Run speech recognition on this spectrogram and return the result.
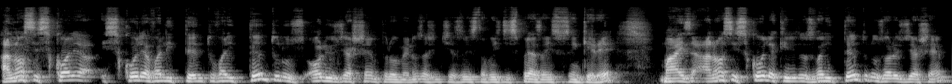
A nossa escolha, escolha vale tanto, vale tanto nos olhos de Hashem, pelo menos, a gente às vezes talvez despreza isso sem querer, mas a nossa escolha, queridos, vale tanto nos olhos de Hashem,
